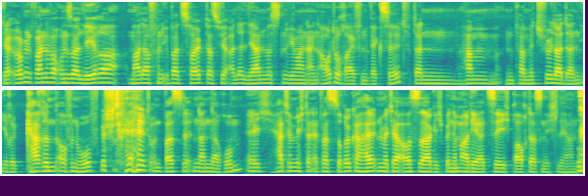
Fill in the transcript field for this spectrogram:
Ja, irgendwann war unser Lehrer mal davon überzeugt, dass wir alle lernen müssten, wie man einen Autoreifen wechselt. Dann haben ein paar Mitschüler dann ihre Karren auf den Hof gestellt und bastelten dann da rum. Ich hatte mich dann etwas zurückgehalten mit der Aussage, ich bin im ADAC, ich brauche das nicht lernen.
